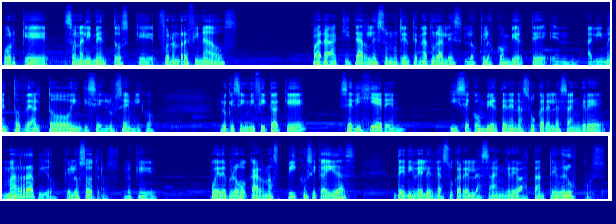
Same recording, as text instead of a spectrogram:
porque son alimentos que fueron refinados para quitarles sus nutrientes naturales, los que los convierte en alimentos de alto índice glucémico, lo que significa que se digieren y se convierten en azúcar en la sangre más rápido que los otros, lo que puede provocarnos picos y caídas de niveles de azúcar en la sangre bastante bruscos.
